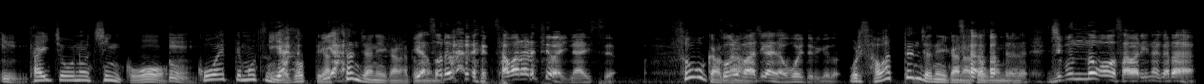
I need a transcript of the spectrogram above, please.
うん。隊長のチンコをうんこうやって持つんだぞっていややったんじゃねえかなと思ういや、それはね、触られてはいないっすよ。そうかこれ間な違いない覚えてるけど。俺触ったんじゃねえかなと思うんだよね 自分のを触りながら、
